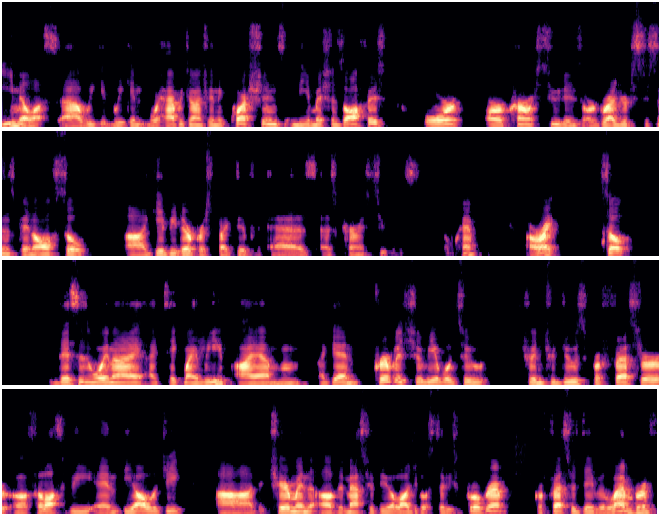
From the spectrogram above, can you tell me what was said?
email us. Uh, we can we can we're happy to answer any questions in the admissions office, or our current students or graduate assistants can also uh, give you their perspective as as current students. Okay, all right. So this is when I I take my leave. I am again privileged to be able to to introduce Professor of Philosophy and Theology, uh, the chairman of the Master Theological Studies program, Professor David Lamberth.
